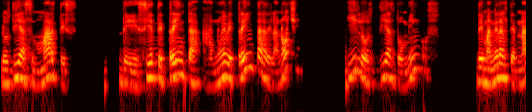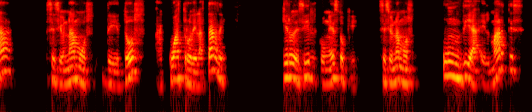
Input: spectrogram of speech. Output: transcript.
los días martes de 7.30 a 9.30 de la noche y los días domingos de manera alternada sesionamos de 2 a 4 de la tarde. Quiero decir con esto que sesionamos un día el martes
